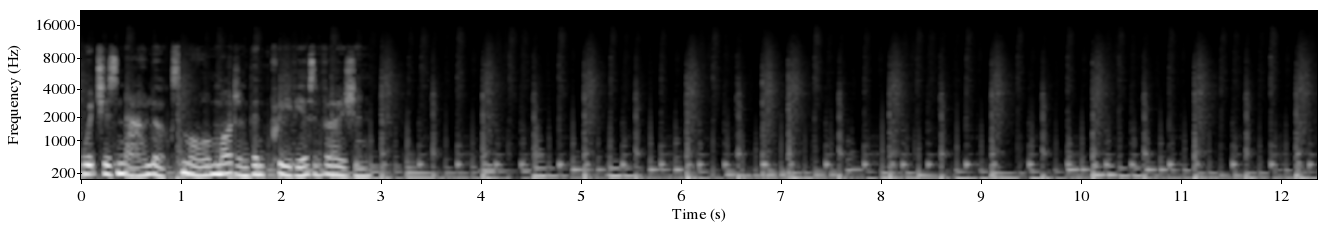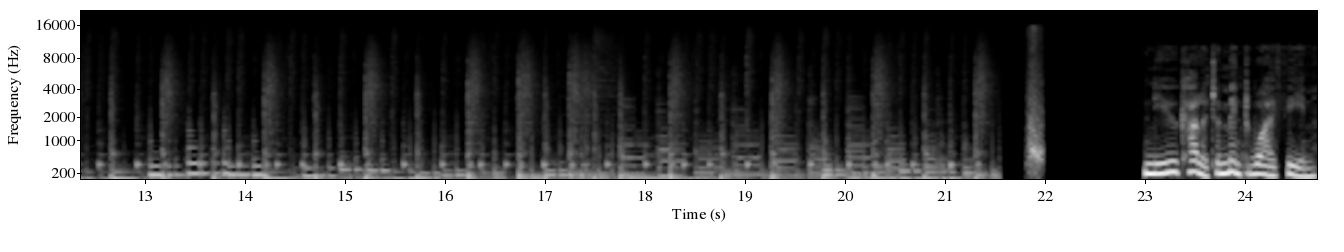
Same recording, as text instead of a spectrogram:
which is now looks more modern than previous version. New color to Mint Y theme.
